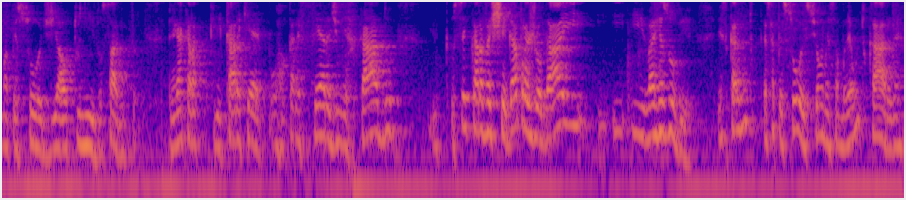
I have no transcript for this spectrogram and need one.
uma pessoa de alto nível, sabe? Pegar aquela, aquele cara que é, porra, o cara é fera de mercado, eu sei que o cara vai chegar para jogar e, e, e, vai resolver. Esse cara é muito, essa pessoa, esse homem, essa mulher é muito cara, né?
